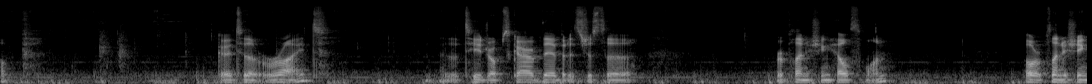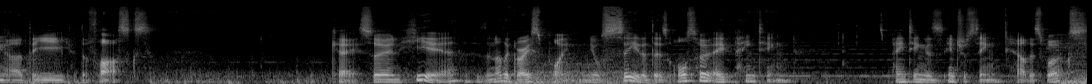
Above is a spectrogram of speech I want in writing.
Up. Go to the right. There's a teardrop scarab there, but it's just a replenishing health one. Or replenishing uh, the, the flasks. Okay, so in here, there's another grace point, and you'll see that there's also a painting This Painting is interesting how this works.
